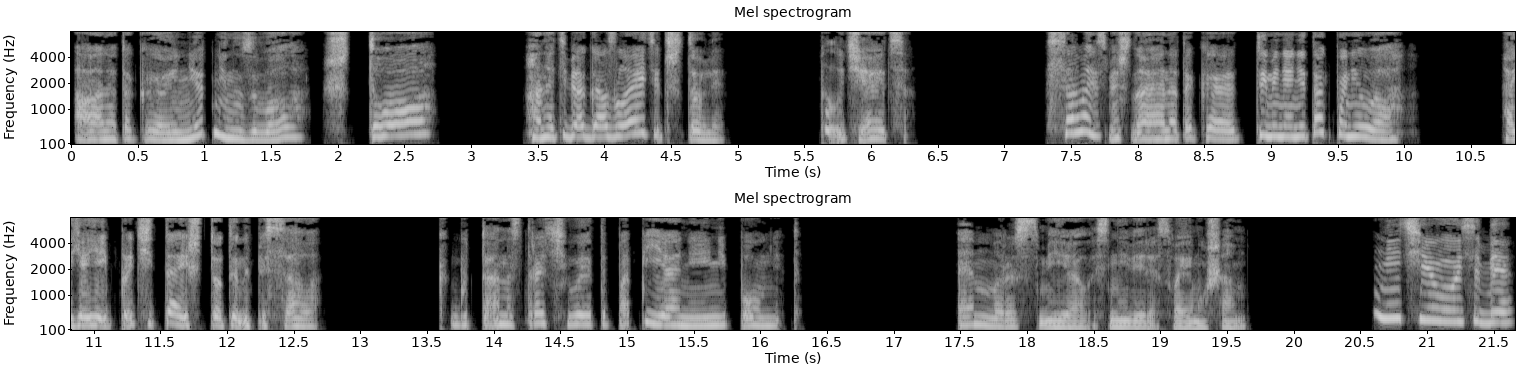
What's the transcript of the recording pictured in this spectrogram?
а она такая, нет, не называла. Что? Она тебя газлайтит, что ли? Получается. Самое смешное, она такая, ты меня не так поняла. А я ей прочитай, что ты написала. Как будто она строчила это по пьяни и не помнит. Эмма рассмеялась, не веря своим ушам. «Ничего себе!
